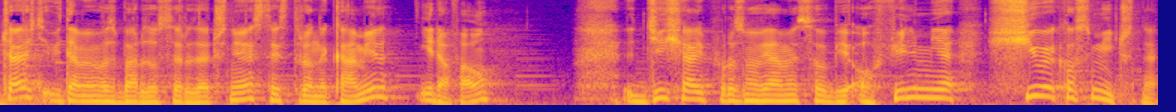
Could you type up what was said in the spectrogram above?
Cześć, witamy Was bardzo serdecznie. Z tej strony Kamil i Rafał. Dzisiaj porozmawiamy sobie o filmie Siły Kosmiczne,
